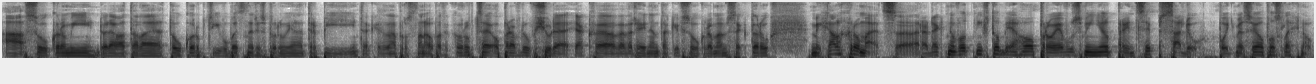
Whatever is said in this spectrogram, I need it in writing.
a soukromí dodavatelé tou korupcí vůbec nedisponují a netrpí. Tak je to naprosto naopak. Korupce je opravdu všude, jak ve veřejném, tak i v soukromém sektoru. Michal Chromec, Radek Novotný v tom jeho projevu zmínil princip sadu. Pojďme si ho poslechnout.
